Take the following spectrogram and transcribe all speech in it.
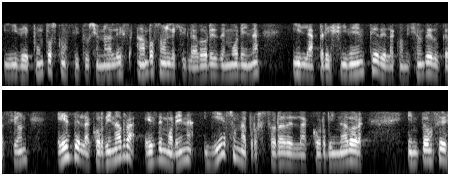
y de Puntos Constitucionales, ambos son legisladores de Morena, y la presidente de la Comisión de Educación es de la coordinadora, es de Morena y es una profesora de la coordinadora. Entonces,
